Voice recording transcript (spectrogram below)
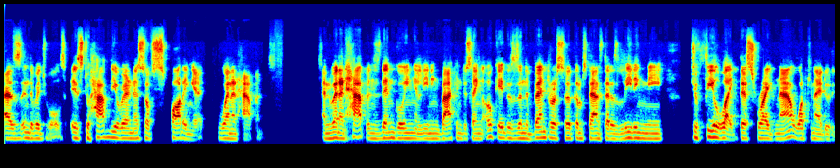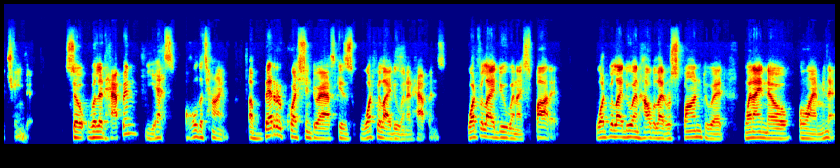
as individuals is to have the awareness of spotting it when it happens and when it happens then going and leaning back into saying okay this is an event or a circumstance that is leading me to feel like this right now what can i do to change it? So will it happen? Yes all the time. A better question to ask is what will i do when it happens? What will i do when i spot it? What will i do and how will i respond to it when i know oh i'm in it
